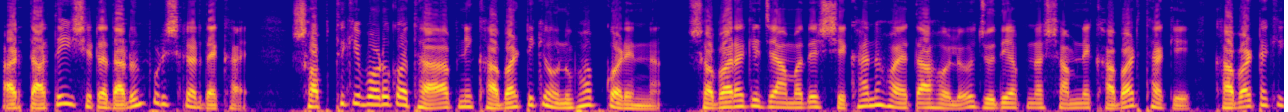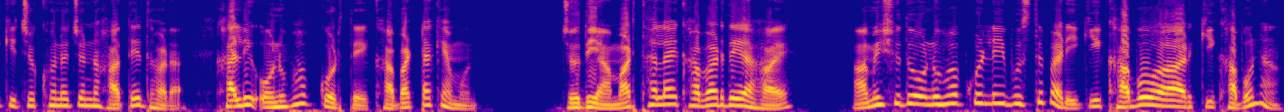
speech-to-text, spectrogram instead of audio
আর তাতেই সেটা দারুণ পরিষ্কার দেখায়। সবথেকে বড় কথা, আপনি খাবারটিকে অনুভব করেন না। সবার আগে যা আমাদের শেখানো হয় তা হলো, যদি আপনার সামনে খাবার থাকে, খাবারটাকে কিছুক্ষণের জন্য হাতে ধরা। খালি অনুভব করতে খাবারটা কেমন? যদি আমার থালায় খাবার দেয়া হয়, আমি শুধু অনুভব করলেই বুঝতে পারি কি খাব আর কি খাব না।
